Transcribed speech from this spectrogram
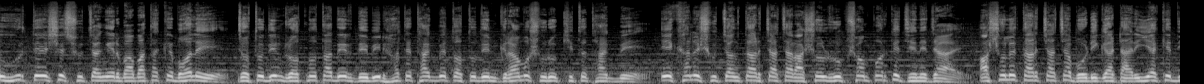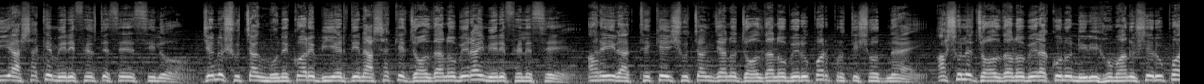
মুহূর্তে এসে সুচাংয়ের বাবা তাকে বলে, যতদিন রত্ন তাদের দেবীর হাতে থাকবে, ততদিন গ্রামও সুরক্ষিত থাকবে। এখানে সুচাং তার চাচার আসল রূপ সম্পর্কে জেনে যায়। আসলে তার চাচা বডিগার্ড আরিয়াকে দিয়ে আশাকে মেরে ফেলতে চেয়েছিল। যেন সুচাং মনে করে বিয়ের দিন আশাকে জলদানবেরাই মেরে ফেলেছে। আর এই রাত থেকেই সুচাং যেন জলদানবের উপর প্রতিশোধ নেয়। আসলে জলদানবেরা কোনো নিরীহ মানুষের উপর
